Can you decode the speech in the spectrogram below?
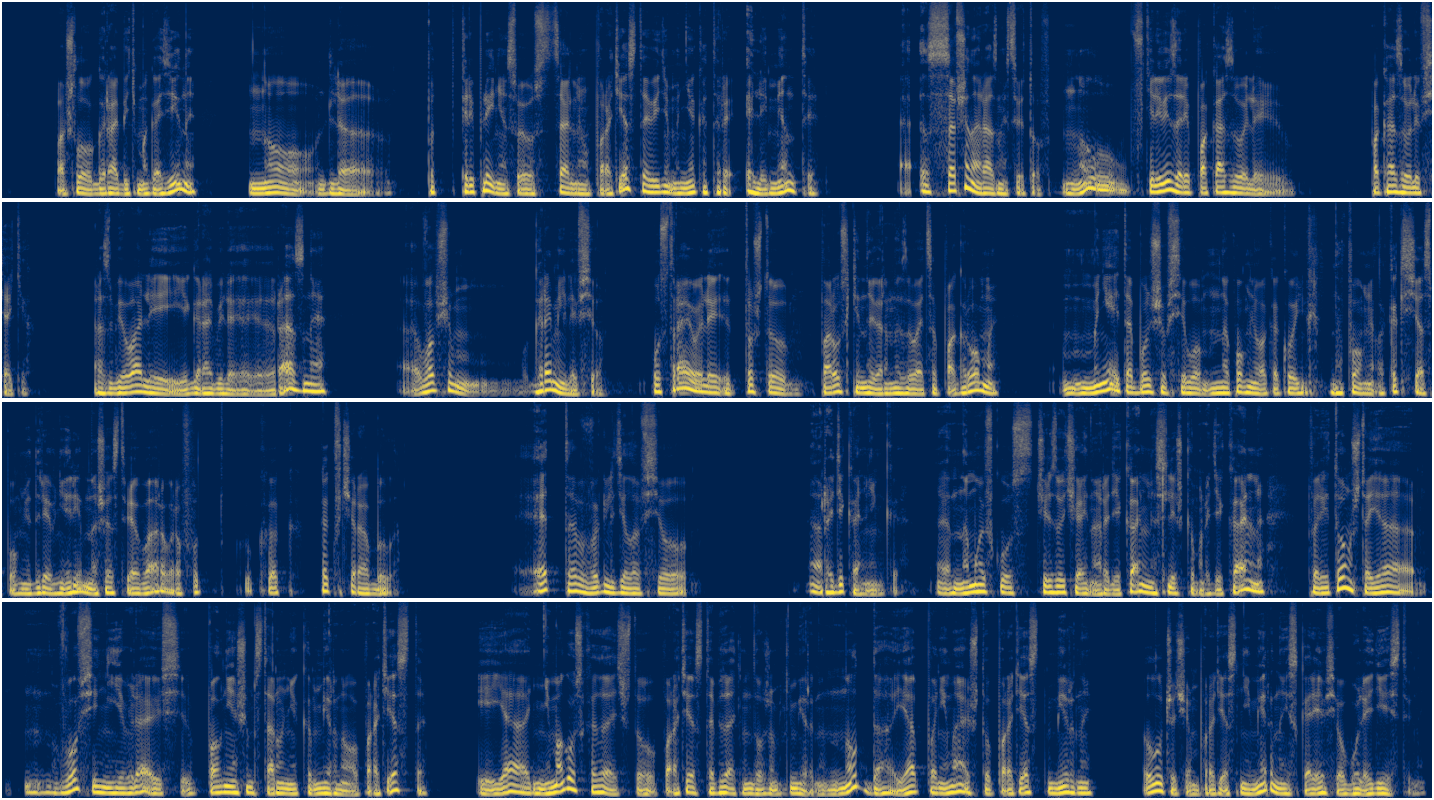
пошло грабить магазины. Но для подкрепления своего социального протеста, видимо, некоторые элементы – Совершенно разных цветов. Ну, в телевизоре показывали, показывали всяких. Разбивали и грабили разные. В общем, громили все. Устраивали то, что по-русски, наверное, называется погромы. Мне это больше всего напомнило, какой, напомнило, как сейчас помню, Древний Рим, нашествие варваров, вот как, как вчера было. Это выглядело все радикальненько. Э, на мой вкус, чрезвычайно радикально, слишком радикально, при том, что я вовсе не являюсь полнейшим сторонником мирного протеста И я не могу сказать, что протест обязательно должен быть мирный. Ну да, я понимаю, что протест мирный лучше, чем протест немирный и, скорее всего, более действенный.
